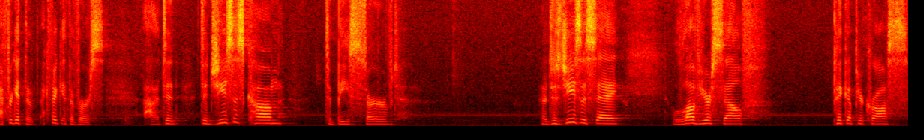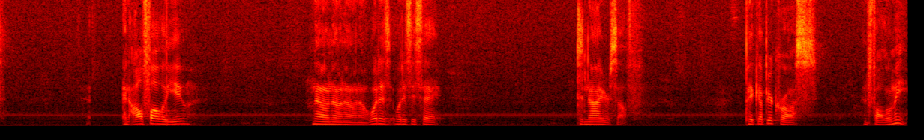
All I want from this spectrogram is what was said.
I forget the, I forget the verse. Uh, did, did Jesus come to be served? Does Jesus say, love yourself, pick up your cross, and I'll follow you? No, no, no, no. What, is, what does he say? Deny yourself. Pick up your cross and follow me.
